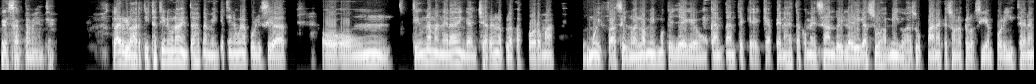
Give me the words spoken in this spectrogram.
Exactamente. Claro, los artistas tienen una ventaja también que tienen una publicidad o, un, tiene una manera de enganchar en la plataforma muy fácil. No es lo mismo que llegue un cantante que, que, apenas está comenzando y le diga a sus amigos, a sus panas que son los que lo siguen por Instagram,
